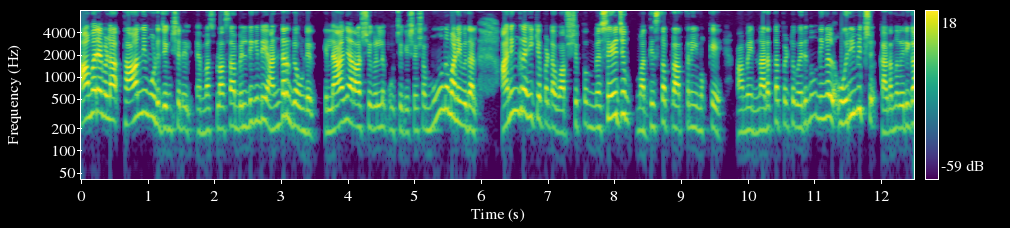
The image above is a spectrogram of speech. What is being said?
അമരവിള താന്നിമൂട് ജംഗ്ഷനിൽ എം എസ് പ്ലാസ ബിൽഡിംഗിന്റെ അണ്ടർഗ്രൗണ്ടിൽ എല്ലാ ഞായറാഴ്ചകളിലും ഉച്ചയ്ക്ക് ശേഷം മൂന്ന് മണി മുതൽ അനുഗ്രഹിക്കപ്പെട്ട വർഷിപ്പും മെസ്സേജും മധ്യസ്ഥ പ്രാർത്ഥനയും ഒക്കെ ആമേൻ നടത്തപ്പെട്ടു വരുന്നു. നിങ്ങൾ ഒരുമിച്ച് കടന്നു വരിക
